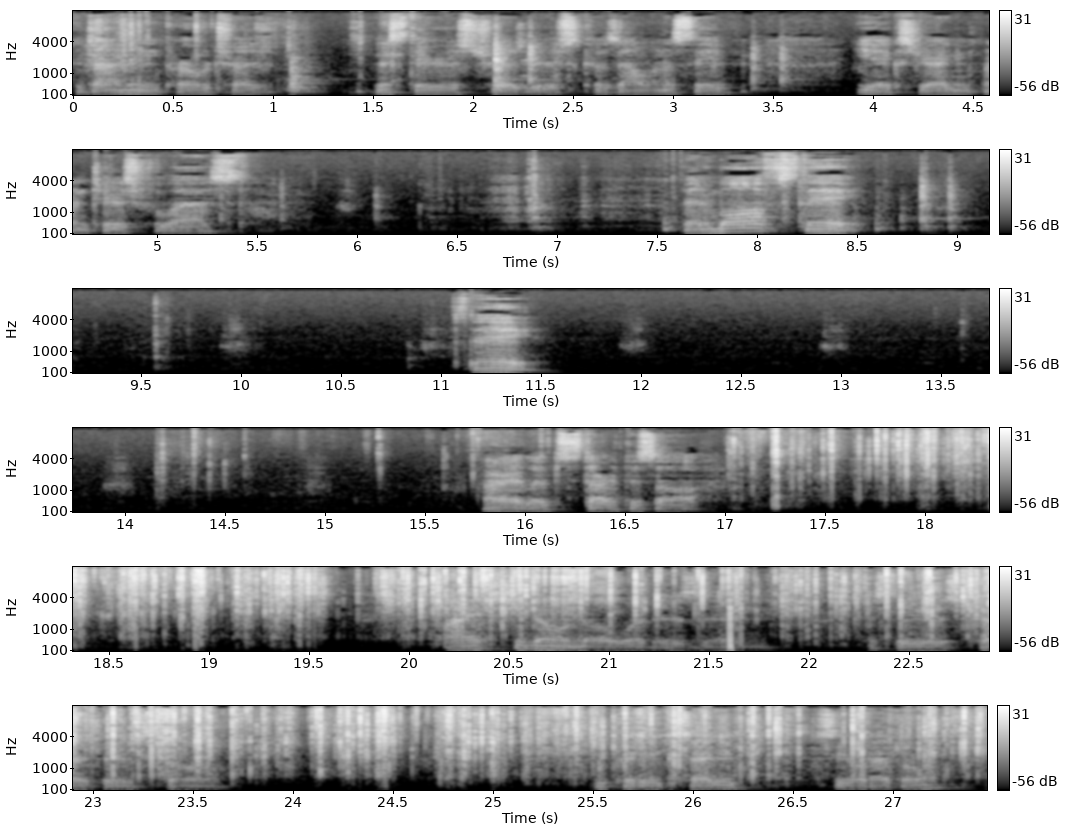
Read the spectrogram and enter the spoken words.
the Diamond Pearl treasure, Mysterious Treasures, because I want to save EX Dragon Frontiers for last. Venomoth, stay. Stay. Alright, let's start this off. I actually don't know what is in Mysterious Treasures, so be pretty excited see what I pull.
